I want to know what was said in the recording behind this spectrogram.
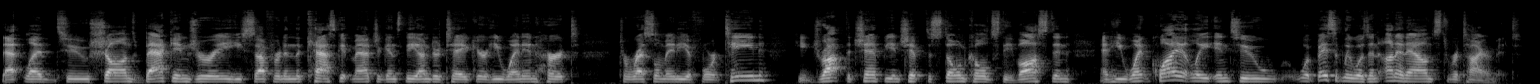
That led to Shawn's back injury. He suffered in the casket match against The Undertaker. He went in hurt to WrestleMania 14. He dropped the championship to Stone Cold Steve Austin, and he went quietly into what basically was an unannounced retirement.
